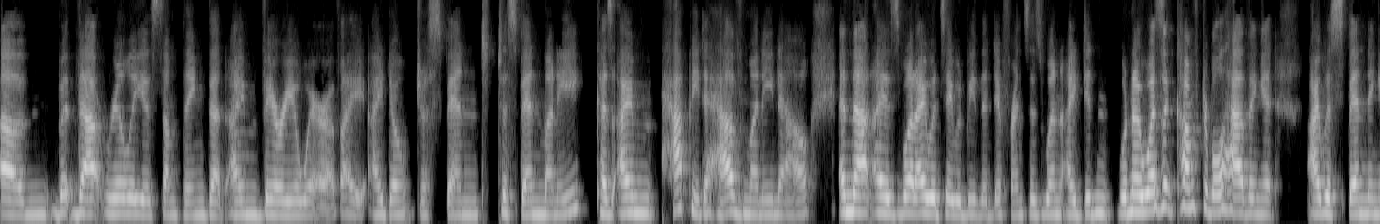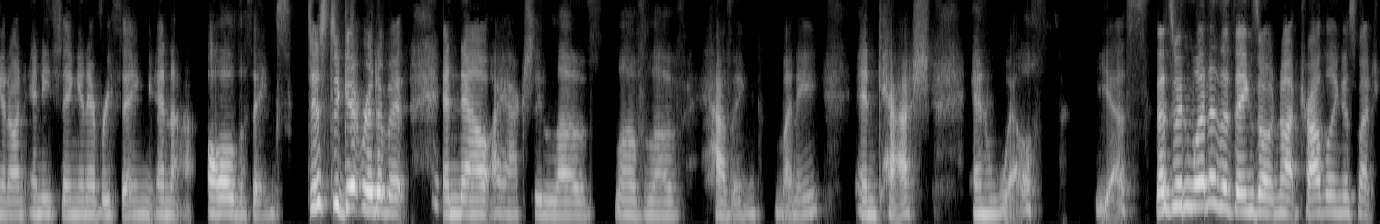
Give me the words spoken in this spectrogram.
Um, but that really is something that I'm very aware of. I, I don't just spend to spend money because I'm happy to have money now. And that is what I would say would be the difference is when I didn't, when I wasn't comfortable having it, I was spending it on anything and everything and all the things just to get rid of it. And now I actually love, love, love having money and cash and wealth. Yes, that's been one of the things about not traveling as much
